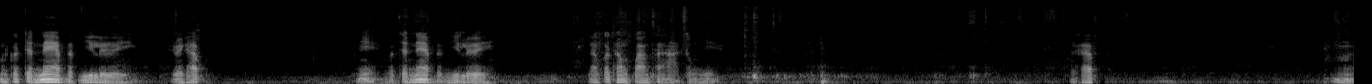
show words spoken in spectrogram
มันก็จะแนบแบบนี้เลยเห็นไหมครับนี่มันจะแนบแบบนี้เลย แล้วก็ทำความสะอาดตรงนี้นะครับ อืม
